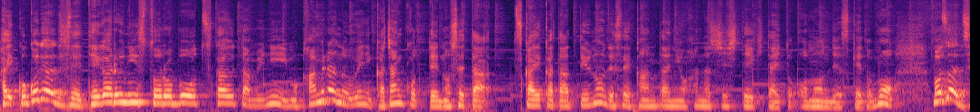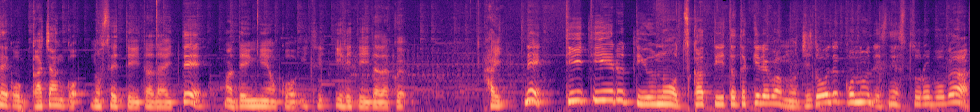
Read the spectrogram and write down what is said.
はい、ここではですね、手軽にストロボを使うために、もうカメラの上にガチャンコって載せた使い方っていうのをですね、簡単にお話ししていきたいと思うんですけども、まずはですね、こうガチャンコ載せていただいて、まあ、電源をこう入れていただく。はい、で TTL っていうのを使っていただければもう自動でこのですねストロボが、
